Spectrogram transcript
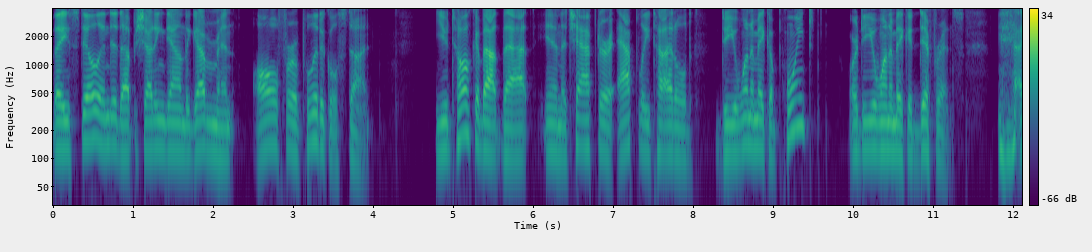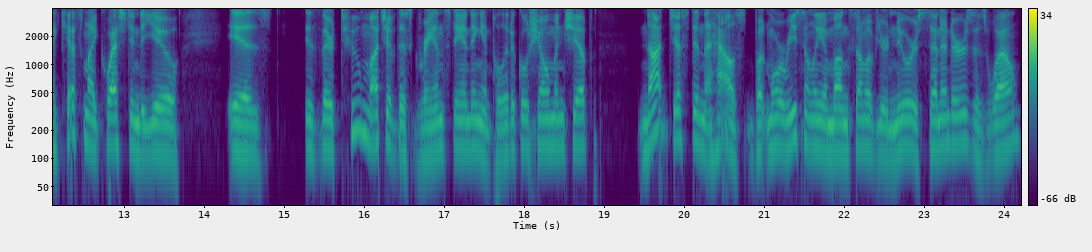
they still ended up shutting down the government, all for a political stunt. You talk about that in a chapter aptly titled, Do You Want to Make a Point or Do You Want to Make a Difference? I guess my question to you is Is there too much of this grandstanding and political showmanship, not just in the House, but more recently among some of your newer senators as well?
